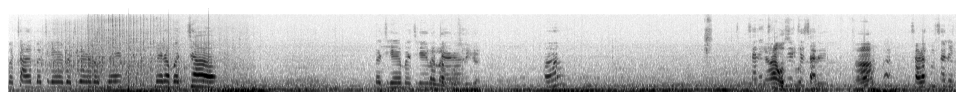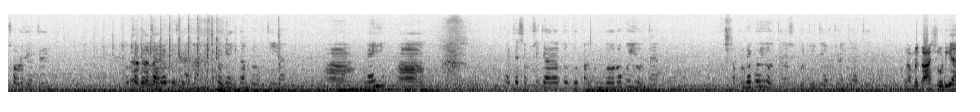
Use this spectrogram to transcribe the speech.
बच्चा बच गए बच गए बच गए मेरा बच्चा बच गए बच गए बेचारा हाँ छोड़ देते सारे। हाँ? सड़क पे सारे छोड़ देते। तो बेचारे कुछ लगा नहीं तो मैं एकदम रोक दिया। हाँ। नहीं? हाँ। वैसे सबसे ज़्यादा तो दुख अपन दोनों को ही होता है। अपने को ही होता है उसको लग जाती है। तो आपने कहाँ छोड़ दिया?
